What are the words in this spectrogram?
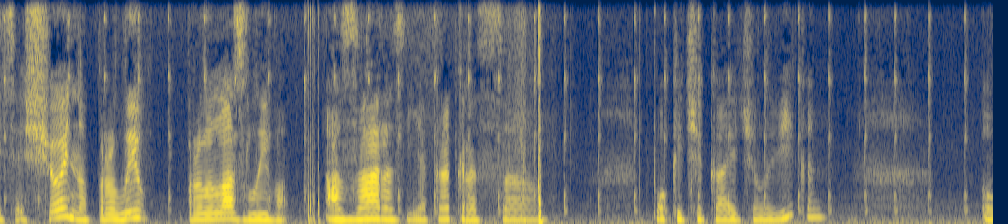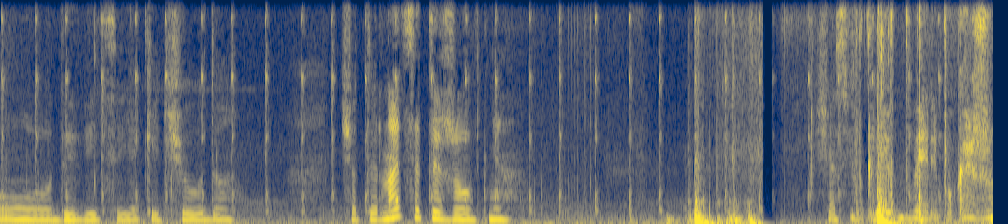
Дивіться, щойно пролив, пролила злива. А зараз яка краса. Поки чекаю чоловіка. О, дивіться, яке чудо. 14 жовтня. Зараз відкрию двері, покажу.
